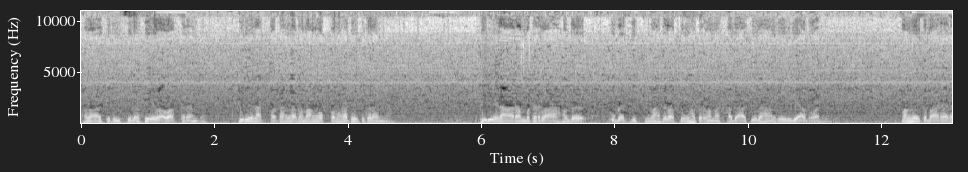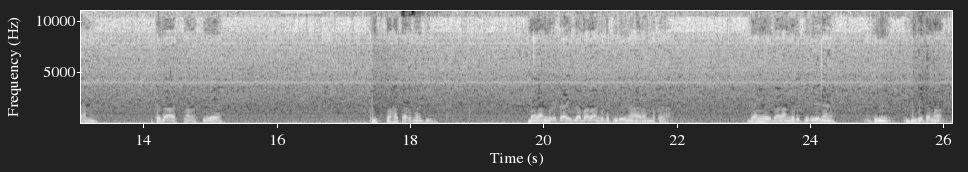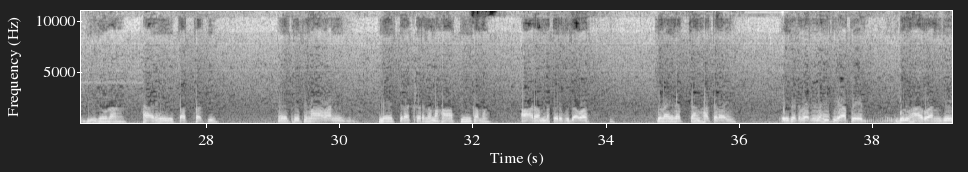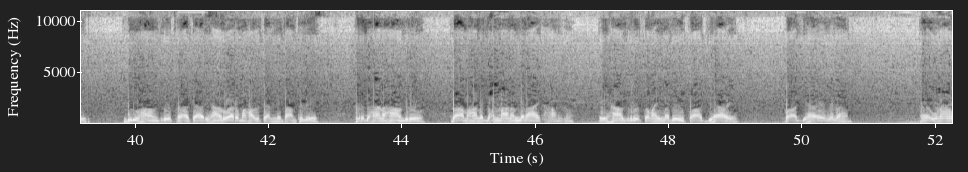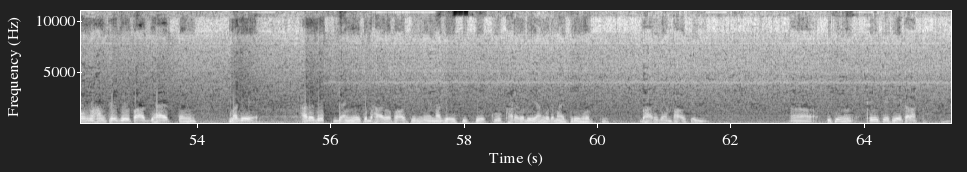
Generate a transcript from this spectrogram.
පළාතට ඉස්සෙල්ලා සේවාවක් කරන්න. පිරිනක් පටන් ගන්න මම ඔක්කොම කටයුතු කරන්න. පිරින ආරම්භ කරලා හොඳ උගත් බික්ෂුන් වහන්සේලා තුන් හතර නමක් හදා කියලා හාමුදුරුවෝ ඉන්දියාවට වඩිනවා මම ඒක බාර අරන් 1935 තරමදී බලංගොඩට ඇවිල්ලා බලංගොඩ පිරිවෙන ආරම්භ කළා. දැන් ඒ බලංගොඩ පිරිවෙන ඉතින් දිගටම ජීවුණා. හරේ සත්සති ප්‍රතිමාවන් නේත්‍ර කරන මහා පින්කම ආරම්භ කරපු දවස් 3යි නැත්නම් 4යි. ඒකට වැඩිලා හිටිය අපේ ගුරුහාරුවන්ගේ ගුරු හාමුදුරුවෝ ප්‍රාචාර්ය හාමුදුරුවෝ අර මහල තන්නේ පන්සලේ ප්‍රධාන හාමුදුරුවෝ දාමහන ධම්මානන්ද නායක හාමුදුරුවෝ ඒ හාමුදුරුවෝ තමයි මගේ උපාධ්‍යාය උපාධ්‍යාය වෙලා උනාවුන් වහන්සේගේ උපාධ්‍යායයෙන් මගේ අර දැන් ඒක බාහිරව පවතින්නේ මගේ ශිෂ්‍යයෙක් වූ කරගඩේ යංගොඩ මෛත්‍රී මූර්ති බාහිර දැන් පවතින්නේ ඉතින් ඒකේ tie කලක්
